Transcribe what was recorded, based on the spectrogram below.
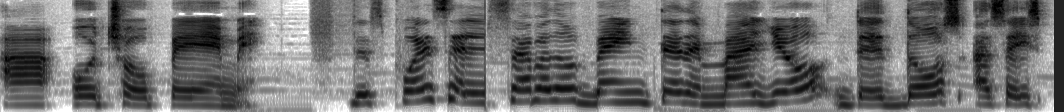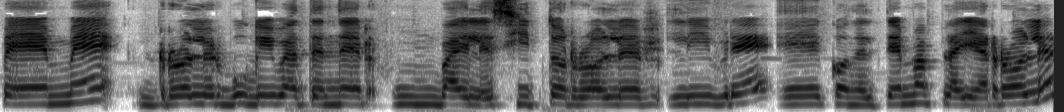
a 8 pm. Después, el sábado 20 de mayo, de 2 a 6 pm, Roller Boogie va a tener un bailecito roller libre eh, con el tema Playa Roller.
